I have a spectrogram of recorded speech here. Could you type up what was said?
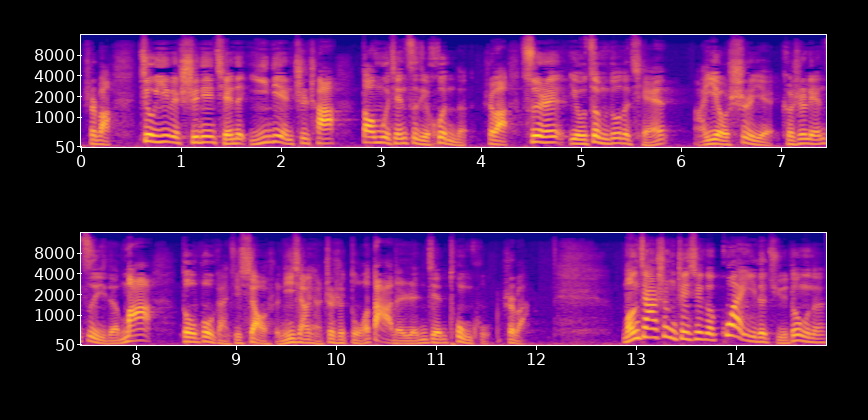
是吧？就因为十年前的一念之差，到目前自己混的是吧？虽然有这么多的钱啊，也有事业，可是连自己的妈都不敢去孝顺。你想想，这是多大的人间痛苦，是吧？王家胜这些个怪异的举动呢，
